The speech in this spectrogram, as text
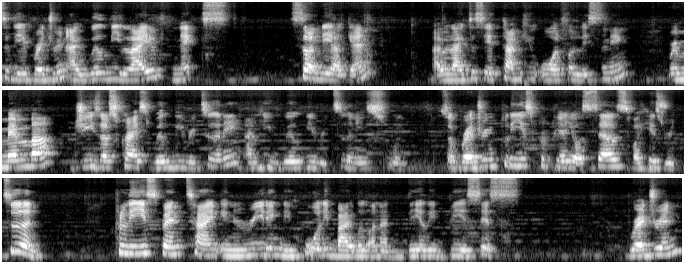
today, brethren. I will be live next Sunday again. I would like to say thank you all for listening. Remember, Jesus Christ will be returning and he will be returning soon. So, brethren, please prepare yourselves for his return. Please spend time in reading the Holy Bible on a daily basis. Brethren,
